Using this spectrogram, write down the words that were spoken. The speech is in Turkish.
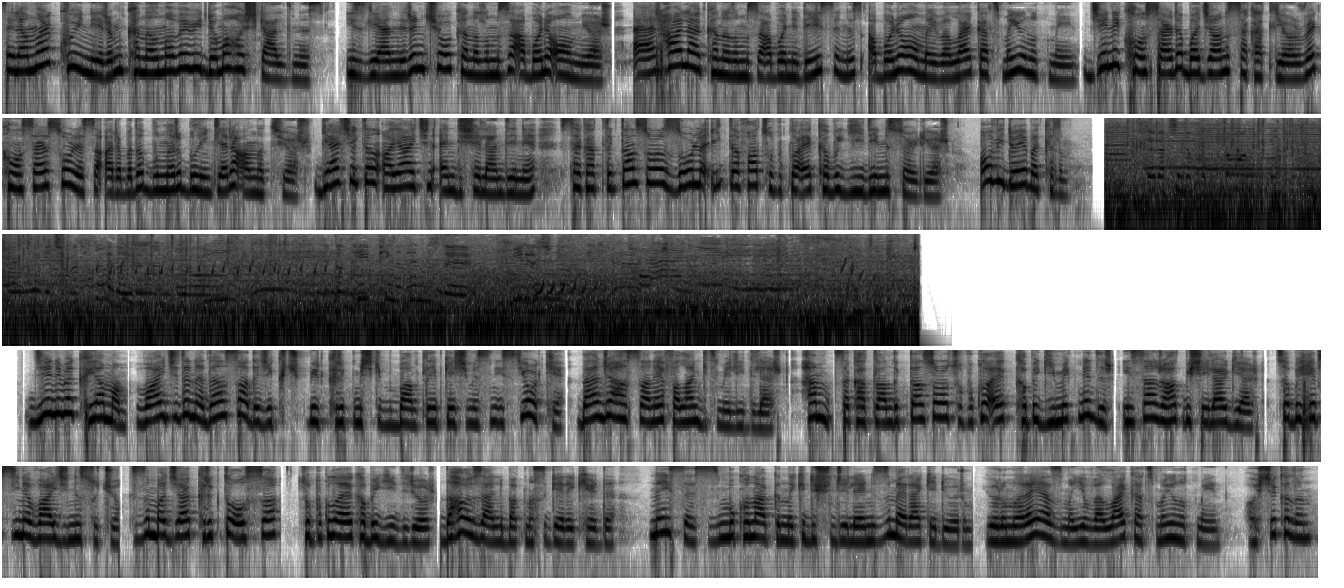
Selamlar Queenlerim, kanalıma ve videoma hoş geldiniz. İzleyenlerin çoğu kanalımıza abone olmuyor. Eğer hala kanalımıza abone değilseniz abone olmayı ve like atmayı unutmayın. Jenny konserde bacağını sakatlıyor ve konser sonrası arabada bunları Blink'lere anlatıyor. Gerçekten ayağı için endişelendiğini, sakatlıktan sonra zorla ilk defa topuklu ayakkabı giydiğini söylüyor. O videoya bakalım. Evet şimdi kocaman kendini geçirmek Jenny'me kıyamam. YG'de neden sadece küçük bir kırıkmış gibi bantlayıp geçmesini istiyor ki? Bence hastaneye falan gitmeliydiler. Hem sakatlandıktan sonra topuklu ayakkabı giymek nedir? İnsan rahat bir şeyler giyer. Tabi hepsi yine YG'nin suçu. Kızın bacağı kırık da olsa topuklu ayakkabı giydiriyor. Daha özenli bakması gerekirdi. Neyse sizin bu konu hakkındaki düşüncelerinizi merak ediyorum. Yorumlara yazmayı ve like atmayı unutmayın. Hoşçakalın.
